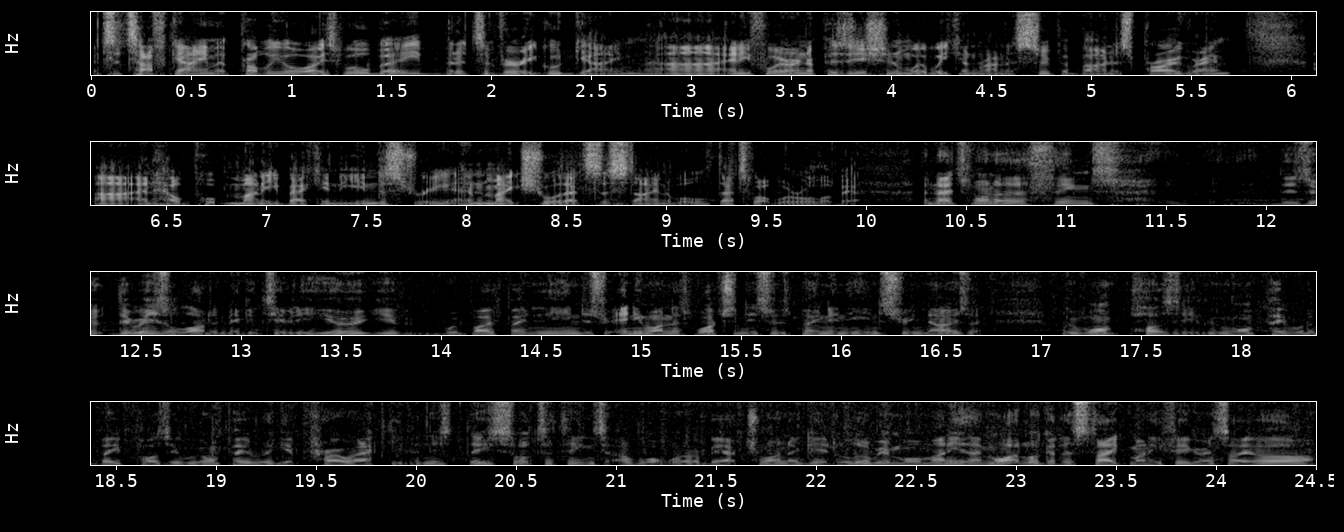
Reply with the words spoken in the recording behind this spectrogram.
it's a tough game. It probably always will be, but it's a very good game. Uh, and if we're in a position where we can run a super bonus program uh, and help put money back in the industry and make sure that's sustainable, that's what we're all about. And that's one of the things. There's a, there is a lot of negativity. You, you've, we've both been in the industry. Anyone that's watching this who's been in the industry knows it. We want positive. We want people to be positive. We want people to get proactive. And this, these sorts of things are what we're about. Trying to get a little bit more money. They might look at the stake money figure and say, oh,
